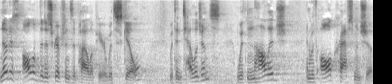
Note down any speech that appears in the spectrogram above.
Notice all of the descriptions that pile up here with skill, with intelligence, with knowledge, and with all craftsmanship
